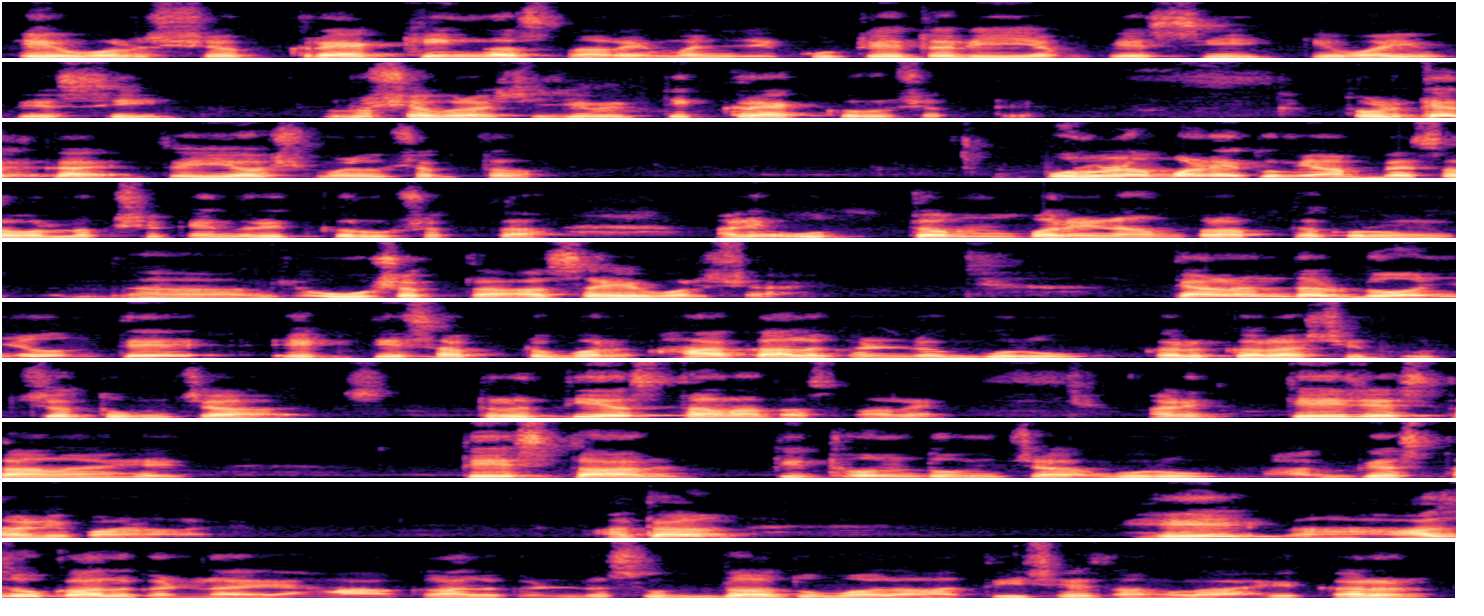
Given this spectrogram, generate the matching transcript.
हे वर्ष क्रॅकिंग असणार आहे म्हणजे कुठेतरी एम पी एस सी किंवा यू पी एस सी वृषभ राशीची व्यक्ती क्रॅक करू शकते. थोडक्यात काय? तर यश मिळू शकतं. पूर्णपणे तुम्ही अभ्यासावर लक्ष केंद्रित करू शकता आणि उत्तम परिणाम प्राप्त करून घेऊ शकता असं हे वर्ष आहे. त्यानंतर दोन जून ते एकतीस ऑक्टोबर हा कालखंड गुरु कर्क राशीत उच्च तुमच्या तृतीय स्थानात असणार आहे. आणि ते जे स्थान आहे ते स्थान तिथून तुमच्या गुरु भाग्यस्थानी पाहणार आहे. आता हे हा जो कालखंड आहे हा कालखंड सुद्धा तुम्हाला अतिशय चांगला आहे. कारण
